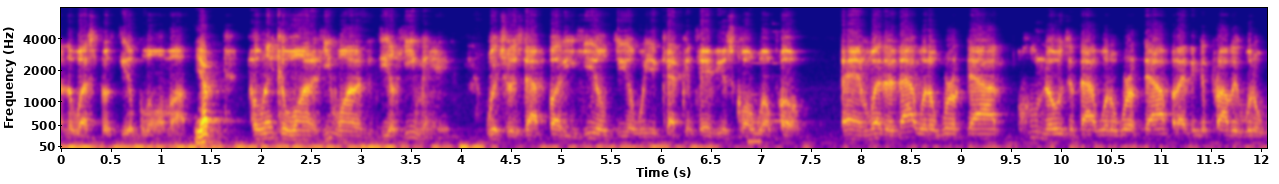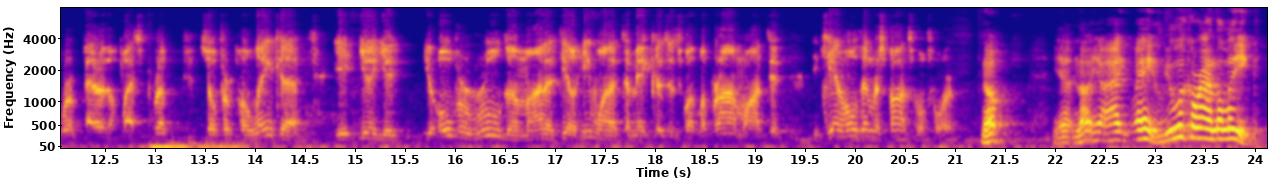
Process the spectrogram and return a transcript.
and the Westbrook deal blew him up. Yep. Pelinka wanted. He wanted the deal he made which was that Buddy Hield deal where you kept Kentavious Caldwell Pope. And whether that would have worked out, who knows if that would have worked out? But I think it probably would have worked better than Westbrook. So for Pelinka, you, you know, you you overruled him on a deal he wanted to make because it's what LeBron wanted. You can't hold him responsible for it. Nope. Yeah. No. Yeah. I, hey, you look around the league.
